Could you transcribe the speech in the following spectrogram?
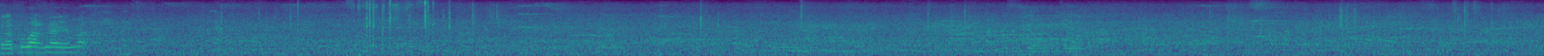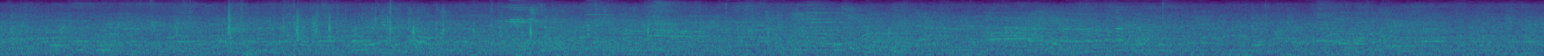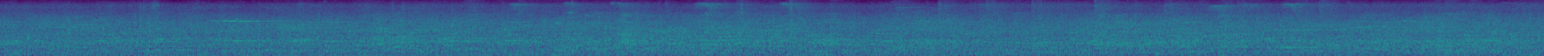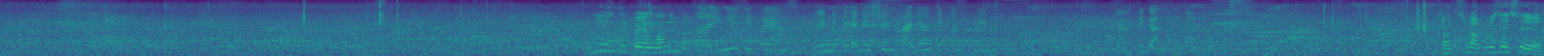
Berapa warna ya mbak? Ini yang tipe yang mana mbak? Kalau ini tipe yang limited edition Kak, dia tipe screen. Yang 36 ke atas. 150 cc ya?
